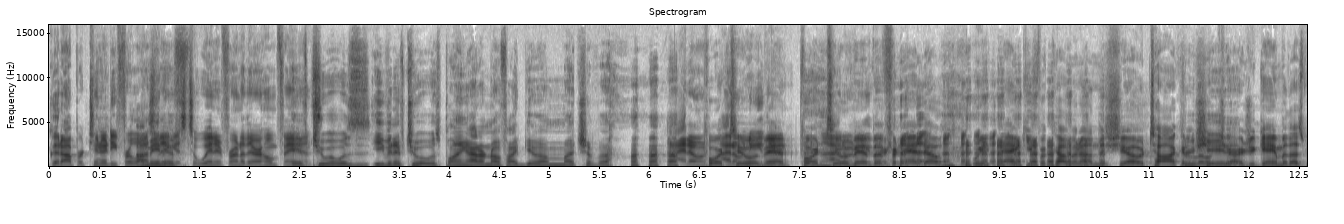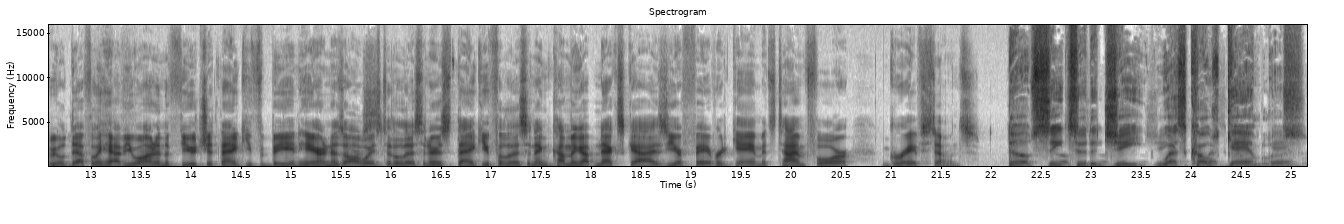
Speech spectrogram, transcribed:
good opportunity for Las mean, Vegas if- to win in front of their home fans. If Tua was even if Tua was playing, I don't know if I'd give him much of a. I don't. Poor I don't Tua, either. man. Poor Tua, man. either. But Fernando, we thank you for coming on the show, talking a Appreciate little it. Charger game with us. We will definitely have you on in the future. Thank you for being here. And as always, to the listeners, thank you for listening. Coming up next, guys, your favorite game. It's time for Gravestones. Dub C to the G, West Coast Gamblers.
